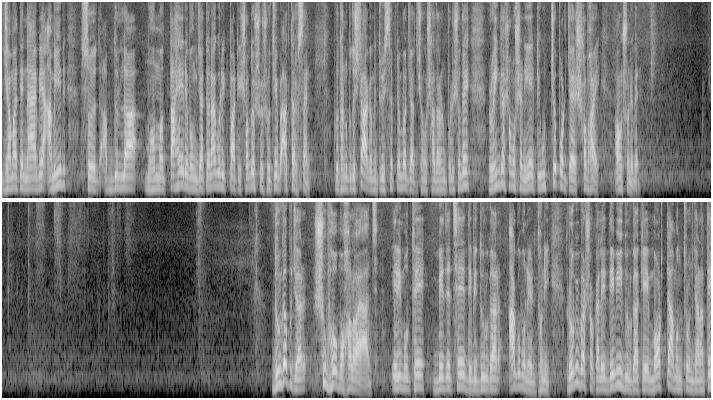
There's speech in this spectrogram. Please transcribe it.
জামায়াতের নায়াবে আমির সৈয়দ আবদুল্লাহ মোহাম্মদ তাহের এবং জাতীয় নাগরিক পার্টির সদস্য সচিব আক্তার হোসেন। প্রধান উপদেষ্টা আগামী ত্রিশ সেপ্টেম্বর জাতিসংঘ সাধারণ পরিষদে রোহিঙ্গা সমস্যা নিয়ে একটি উচ্চ পর্যায়ের সভায় অংশ নেবেন। দুর্গাপূজার শুভ মহালয়া আজ। এরই মধ্যে বেজেছে দেবী দুর্গার আগমনের ধ্বনি। রবিবার সকালে দেবী দুর্গাকে মর্তে আমন্ত্রণ জানাতে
